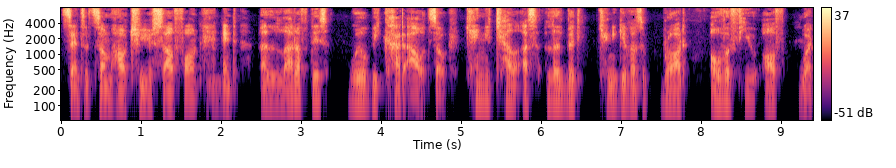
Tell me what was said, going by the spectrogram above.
sends it somehow to your cell phone. Mm-hmm. And a lot of this will be cut out. So can you tell us a little bit? Can you give us a broad overview of what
